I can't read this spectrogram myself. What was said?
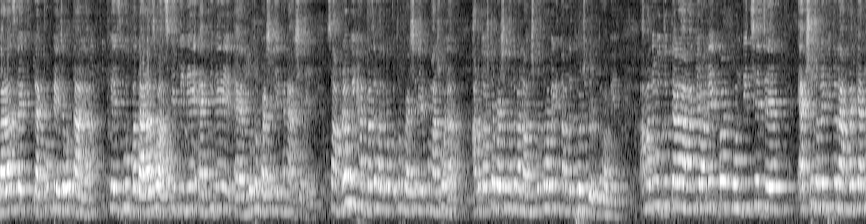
Daraz like platform পেয়ে যাব তা না। ফেসবুক বা দারাজও আজকের দিনে একদিনে প্রথম পার্সেন্ট এখানে আসে নাই। সো আমরা ওই হাট বাজার হয়তো বা প্রথম পার্সেন্ট এরকম আসব না। আরও দশটা পার্সেন্ট হয়তো বা লঞ্চ করতে হবে, কিন্তু আমাদের ধৈর্য ধরতে হবে। আমাদের উদ্যোক্তারা আমাকে অনেকবার ফোন দিচ্ছে যে, একশো জনের ভিতরে আমরা কেন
